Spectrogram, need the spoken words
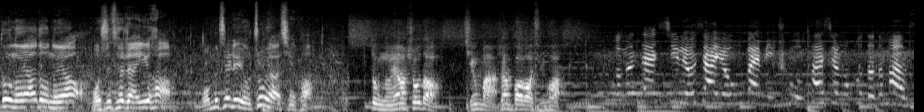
洞农幺，洞农幺，我是特战一号，我们这里有重要情况。洞农幺收到，请马上报告情况。帽子，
